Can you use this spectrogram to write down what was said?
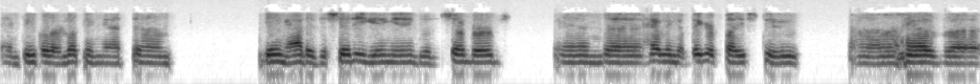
and people are looking at um, getting out of the city, getting into the suburbs, and uh, having a bigger place to uh, have uh,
